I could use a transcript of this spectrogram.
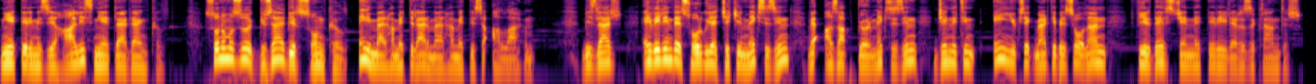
Niyetlerimizi halis niyetlerden kıl. Sonumuzu güzel bir son kıl ey merhametliler merhametlisi Allah'ım. Bizler evvelinde sorguya çekilmeksizin ve azap görmeksizin cennetin en yüksek mertebesi olan Firdevs cennetleriyle rızıklandır.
